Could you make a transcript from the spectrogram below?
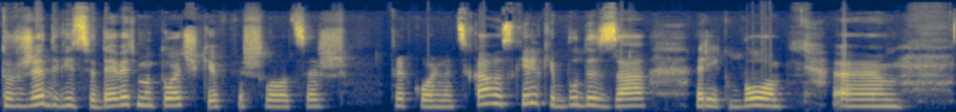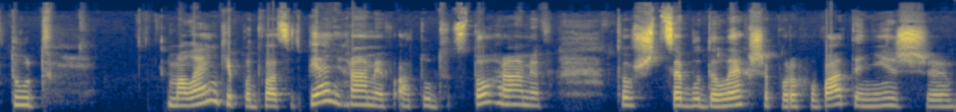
То вже дивіться, 9 моточків пішло. Це ж прикольно. Цікаво, скільки буде за рік, бо е, тут маленькі по 25 грамів, а тут 100 грамів. Тож це буде легше порахувати, ніж, е,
